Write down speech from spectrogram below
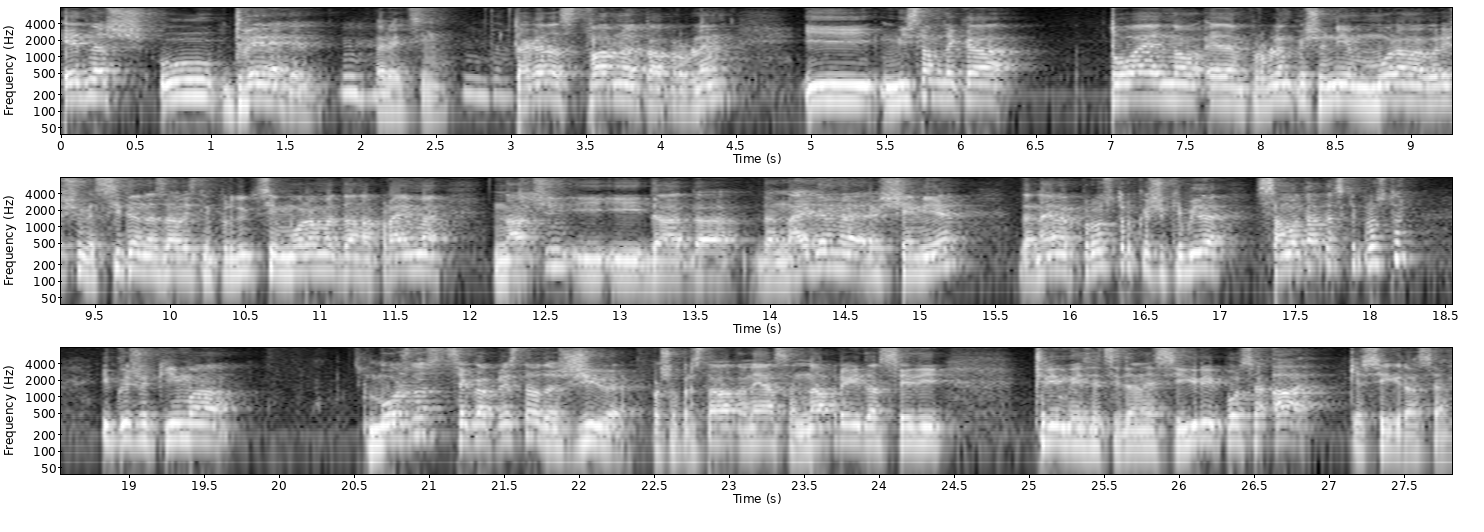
еднаш у две недели, рецимо. Да. Така да стварно е тоа проблем и мислам дека тоа е едно еден проблем кој што ние мораме да го решиме сите независни продукции мораме да направиме начин и, и да, да, да најдеме решение да најдеме простор кој што ќе биде само театарски простор и кој што ќе има можност секоја представа да живее, пошто представата не ја се направи да седи три месеци да не се игри и после а ќе се игра сега.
